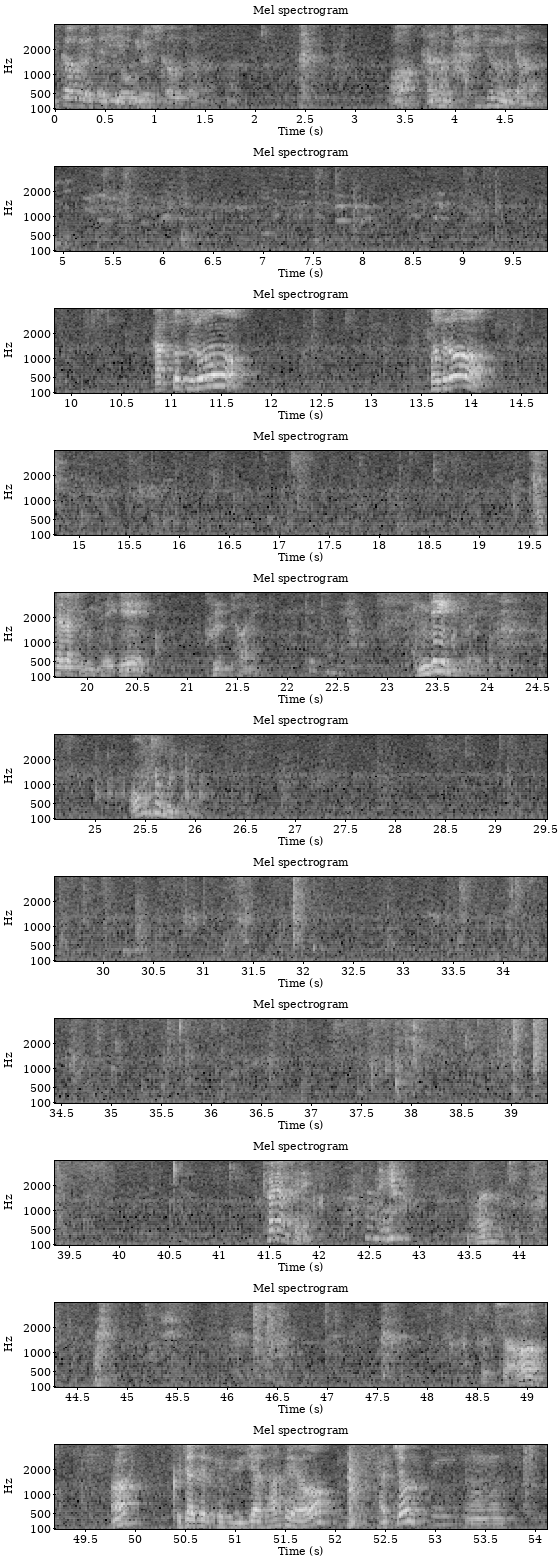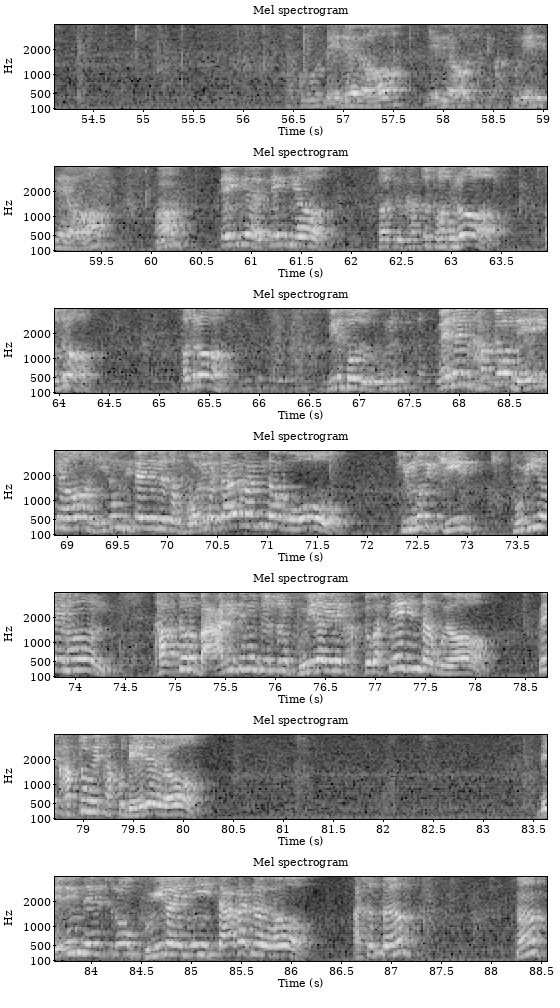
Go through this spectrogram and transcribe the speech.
직각으로 했더니 여기를 직각으로 잘라놨구나. 어? 다른 사람 다 비평형을 잘라놨는데. 각도 들어! 더 들어! 자세가 지금 되게 불편해. 불편해요. 굉장히 불편해, 지금. 엄청 불편해. 편해, 안 편해? 편해요. 아유, 진짜. 아. 좋죠? 어? 그 자세를 계속 유지해서 하세요. 알죠? 네. 음. 자꾸 내려요. 내려. 자꾸 각도 내리세요. 어? 땡겨요, 땡겨. 더, 더, 각도 더 들어. 더 들어. 더 들어. 위로 더, 우리, 왜냐면 각도를 내리면 이동 디자인에서 머리가 짧아진다고. 뒷머리 긴, V라인은 각도를 많이 들면 들수록 V라인의 각도가 세진다고요. 왜 각도 왜 자꾸 내려요? 내리면 내릴수록 V라인이 작아져요. 아셨어요? 어?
